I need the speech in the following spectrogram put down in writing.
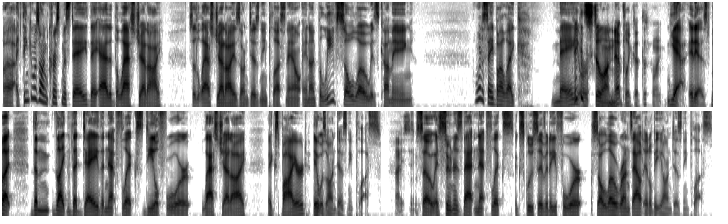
uh, I think it was on Christmas Day they added the Last Jedi. So the Last Jedi is on Disney Plus now, and I believe Solo is coming. I want to say by like May I think or it's still on Netflix at this point. yeah, it is. But the like the day the Netflix deal for Last Jedi expired, it was on Disney Plus. I see. So as soon as that Netflix exclusivity for Solo runs out, it'll be on Disney Plus.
